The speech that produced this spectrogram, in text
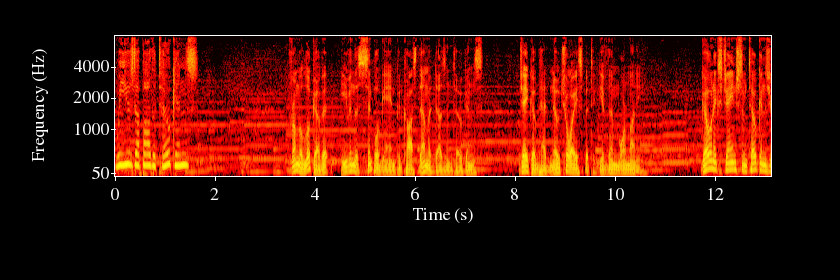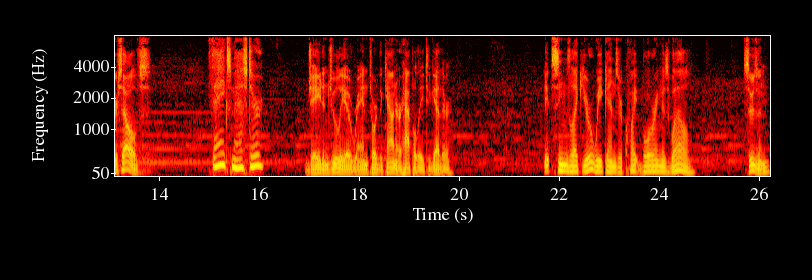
we used up all the tokens. From the look of it, even the simple game could cost them a dozen tokens. Jacob had no choice but to give them more money. Go and exchange some tokens yourselves. Thanks, Master. Jade and Julia ran toward the counter happily together. It seems like your weekends are quite boring as well. Susan,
